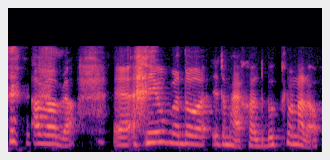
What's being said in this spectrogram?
Ja, ja vad bra. Eh, jo, men då de här sköldbucklorna då.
